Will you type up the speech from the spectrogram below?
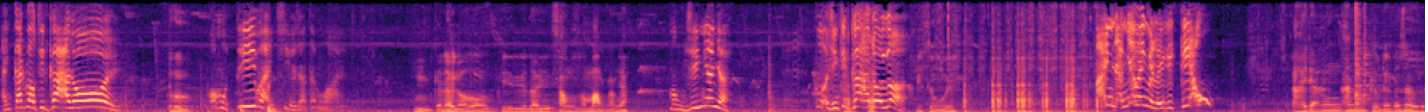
Anh cắt vào thịt gà rồi. ừ Có một tí mà anh chìa ra tận ngoài. ừ cái này nó khi đấy xong nó mỏng lắm nhá Mỏng dính nhá nhỉ? Gọi dính thịt gà rồi cơ. biết rồi Anh đáng nhẽ anh phải lấy cái kéo. ai đã ăn kiểu này bao giờ đâu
